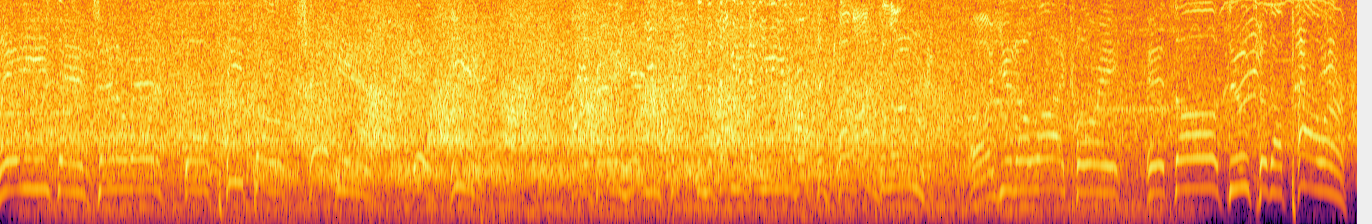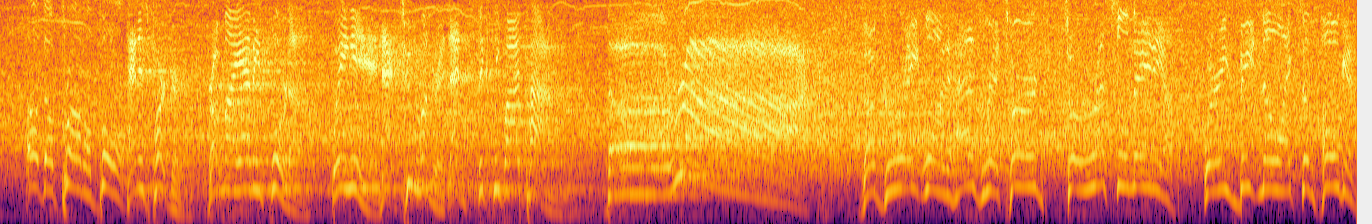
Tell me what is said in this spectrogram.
Ladies and gentlemen, the People's Champion is here. I can barely hear you, Saxton. The WWE Universe has come unglued. Oh, you know why, Corey? It's all due to the power of Bull. And his partner, from Miami, Florida, weighing in at 265 pounds, The Rock! The Great One has returned to WrestleMania, where he's beaten the likes of Hogan,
